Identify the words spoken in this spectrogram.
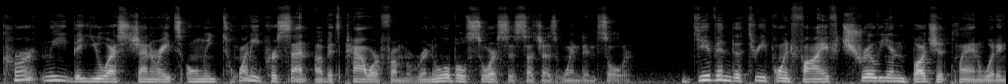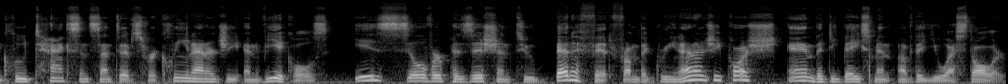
Currently, the US generates only 20% of its power from renewable sources such as wind and solar. Given the 3.5 trillion budget plan would include tax incentives for clean energy and vehicles, is silver positioned to benefit from the green energy push and the debasement of the US dollar?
